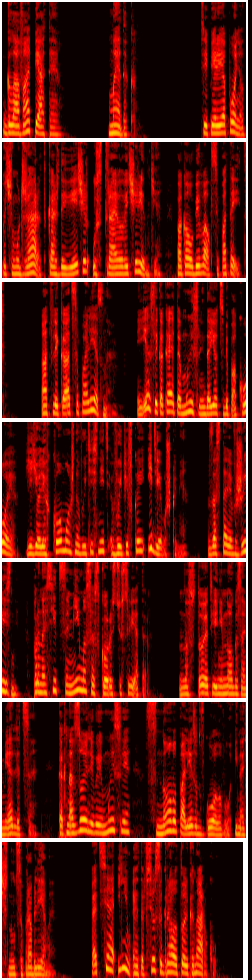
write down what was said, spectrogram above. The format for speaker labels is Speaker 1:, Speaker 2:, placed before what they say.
Speaker 1: Глава пятая. Медок. Теперь я понял, почему Джаред каждый вечер устраивал вечеринки, пока убивался по Тейт. Отвлекаться полезно. Если какая-то мысль не дает тебе покоя, ее легко можно вытеснить выпивкой и девушками, заставив жизнь проноситься мимо со скоростью света. Но стоит ей немного замедлиться, как назойливые мысли снова полезут в голову и начнутся проблемы. Хотя им это все сыграло только на руку.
